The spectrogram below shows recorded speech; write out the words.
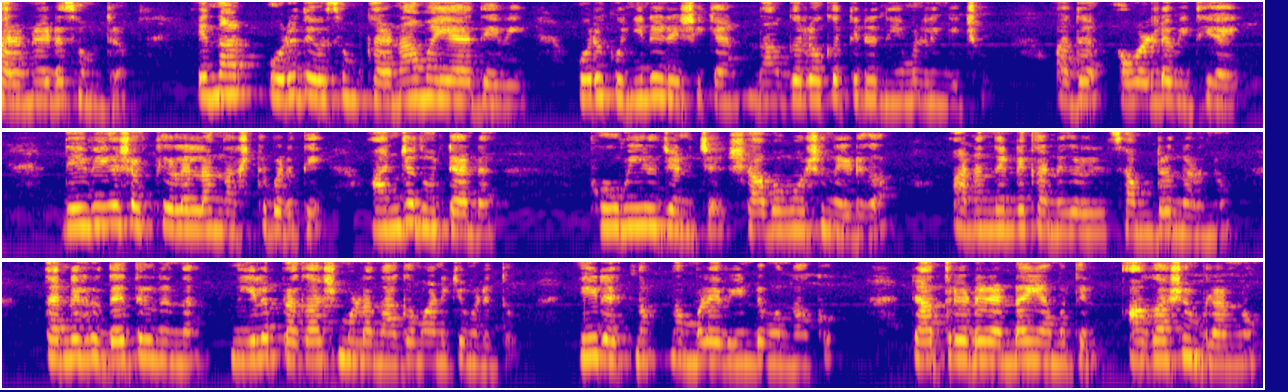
കരുണയുടെ സമുദ്രം. എന്നാൽ ഒരു ദിവസം കരുണാമയായ ദേവി ഒരു കുഞ്ഞിനെ രക്ഷിക്കാൻ നാഗലോകത്തിന്റെ നിയമം ലംഘിച്ചു. അത് അവളുടെ വിധിയായി. ദൈവിക ശക്തികളെല്ലാം നഷ്ടപ്പെടുത്തി അഞ്ചു നൂറ്റാണ്ട് ഭൂമിയിൽ ജനിച്ച് ശാപമോഷം നേടുക. അനന്തന്റെ കണ്ണുകളിൽ സമുദ്രം നിറഞ്ഞു. തന്റെ ഹൃദയത്തിൽ നിന്ന് നീലപ്രകാശമുള്ള നാഗമാണിക്യം എടുത്തു. ഈ രത്നം നമ്മളെ വീണ്ടും ഒന്നാക്കും. രാത്രിയുടെ രണ്ടാം യാമത്തിൽ ആകാശം വിളർന്നു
